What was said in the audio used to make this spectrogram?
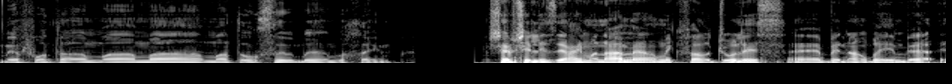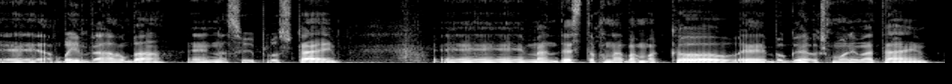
מאיפה אתה, מה, מה, מה אתה עושה בחיים. השם שלי זה איימן עמר, מכפר ג'וליס, אה, בן 40, 44, אה, נשוי פלוס 2, אה, מהנדס תוכנה במקור, בוגר 8200.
